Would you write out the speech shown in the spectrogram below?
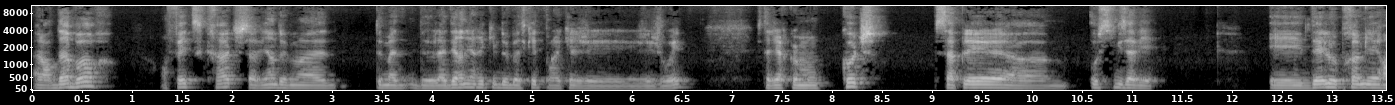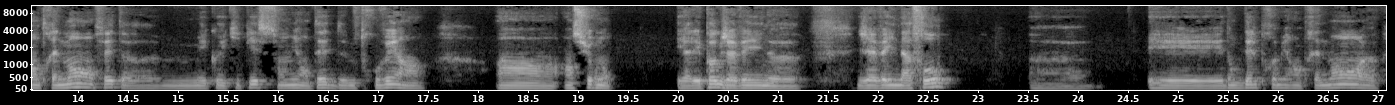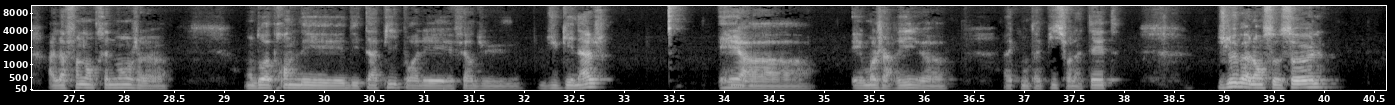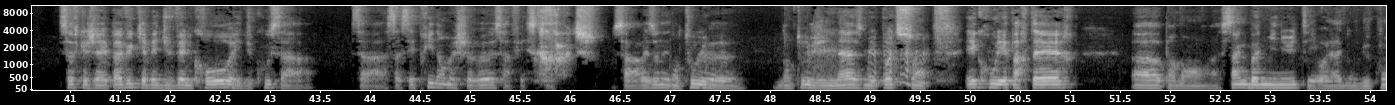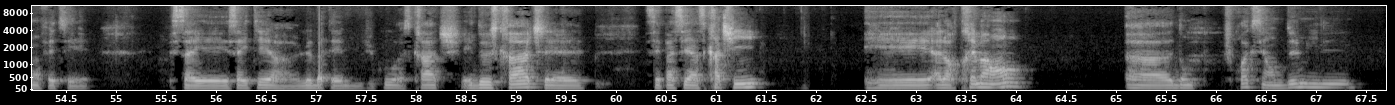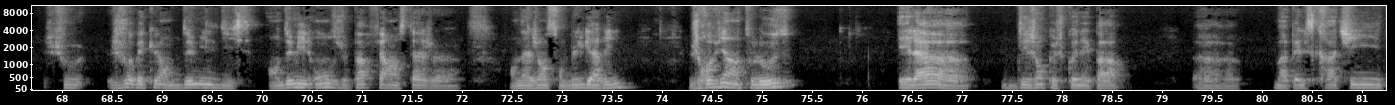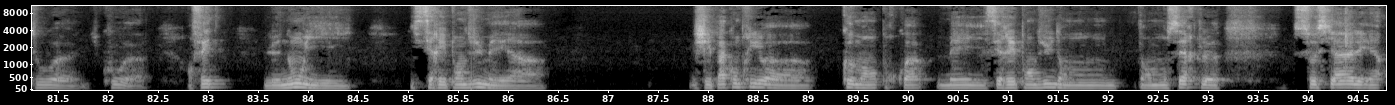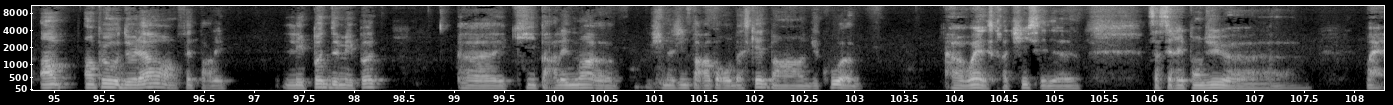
Alors d'abord, en fait, Scratch, ça vient de ma de ma de la dernière équipe de basket pour laquelle j'ai joué. C'est-à-dire que mon coach s'appelait euh, aussi Xavier. Et dès le premier entraînement, en fait, euh, mes coéquipiers se sont mis en tête de me trouver un, un, surnom. Et à l'époque, j'avais une, j'avais une afro. Euh, et donc dès le premier entraînement, euh, à la fin de l'entraînement, on doit prendre des, des, tapis pour aller faire du, du gainage. Et, et moi, j'arrive avec mon tapis sur la tête. Je le balance au sol. Sauf que j'avais pas vu qu'il y avait du velcro et du coup ça ça, ça s'est pris dans mes cheveux, ça a fait scratch, ça a résonné dans tout le dans tout le gymnase. Mes potes sont écroulés par terre euh, pendant cinq bonnes minutes et voilà. Donc du coup en fait c'est ça, est, ça a été euh, le baptême. Du coup euh, scratch et deux scratch, c'est passé à scratchy. Et alors très marrant. Euh, donc je crois que c'est en 2000. Je, je joue avec eux en 2010 en 2011, je pars faire un stage euh, en agence en Bulgarie. Je reviens à Toulouse et là, euh, des gens que je connais pas euh, m'appellent Scratchy et tout. Du coup, en fait, le nom il, s'est répandu, mais j'ai pas compris comment, pourquoi, mais il s'est répandu dans dans mon cercle social et un, un peu au-delà en fait par les les potes de mes potes euh, qui parlait de moi, euh, j'imagine par rapport au basket, ben du coup, euh, ah ouais, Scratchy, c'est de, ça s'est répandu, euh, ouais,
